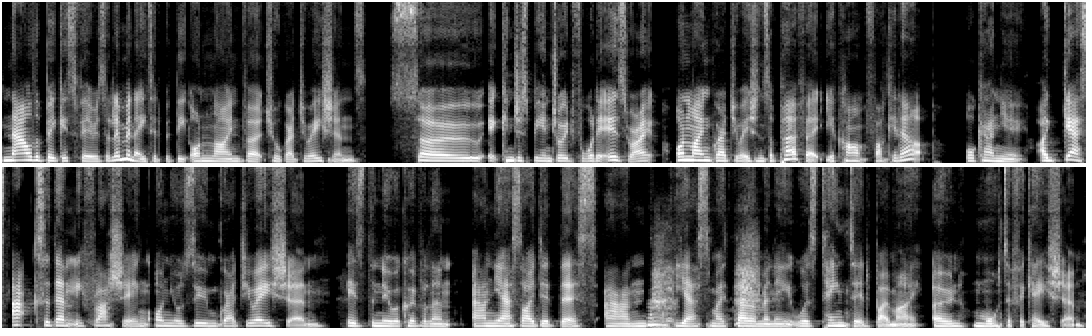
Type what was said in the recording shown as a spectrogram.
now the biggest fear is eliminated with the online virtual graduations. So it can just be enjoyed for what it is right? Online graduations are perfect. You can't fuck it up. Or can you? I guess accidentally flashing on your zoom graduation is the new equivalent. And yes i did this. And yes my ceremony was tainted by my own mortification.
